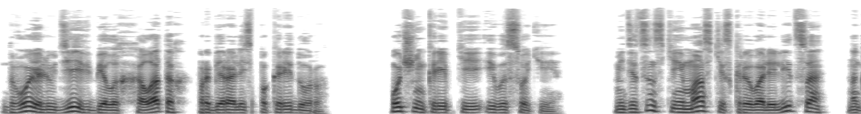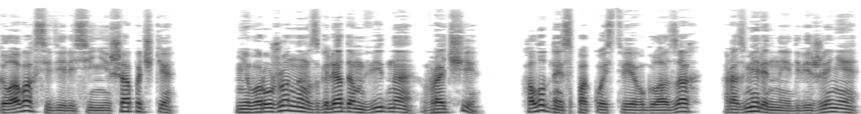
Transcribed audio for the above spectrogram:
Двое людей в белых халатах пробирались по коридору. Очень крепкие и высокие. Медицинские маски скрывали лица, на головах сидели синие шапочки. Невооруженным взглядом видно врачи. Холодное спокойствие в глазах, размеренные движения.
